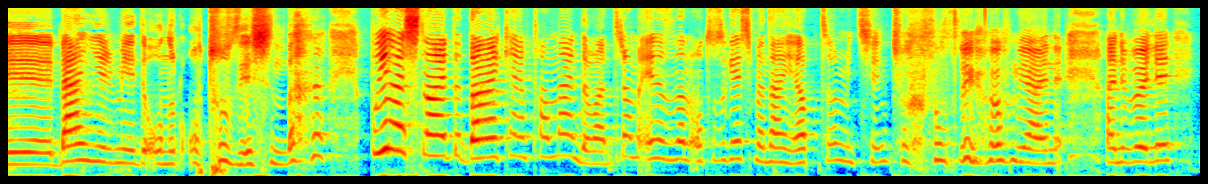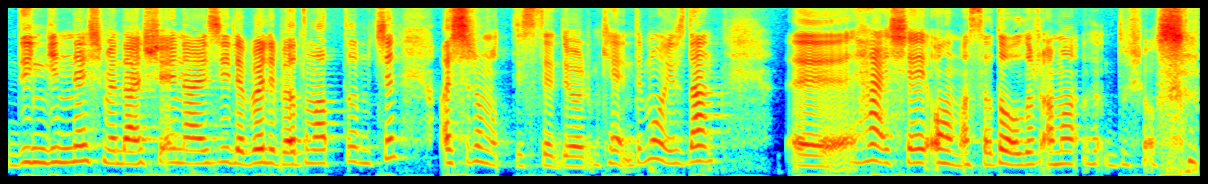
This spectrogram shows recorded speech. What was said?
e, ben 27 Onur 30 yaşında. Bu yaşlarda daha erken yapanlar da vardır ama en azından 30'u geçmeden yaptığım için çok mutluyum. Yani hani böyle dinginleşmeden şu enerjiyle böyle bir adım attığım için aşırı mutlu hissediyorum kendimi. O yüzden e, her şey olmasa da olur ama duş olsun.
